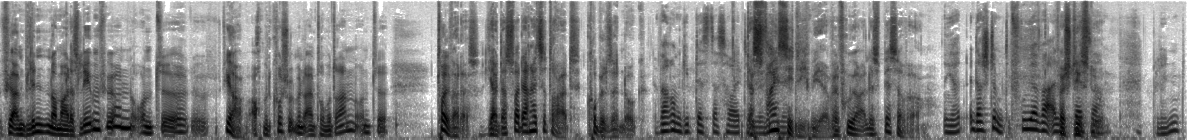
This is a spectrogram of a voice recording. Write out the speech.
für einen Blinden normales Leben führen und äh, ja, auch mit Kuscheln, mit allem drum und dran und äh, Toll war das. Ja, das war der heiße Draht, Kuppelsendung. Warum gibt es das heute? Das weiß mehr? ich nicht mehr, weil früher alles besser war. Ja, das stimmt. Früher war alles Verstehst besser. Du? Blind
